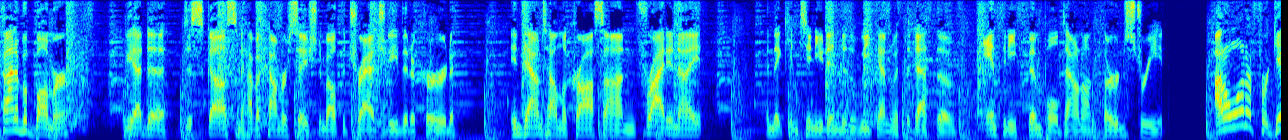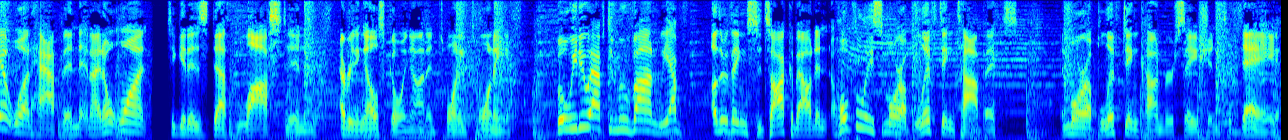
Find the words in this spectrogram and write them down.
kind of a bummer. We had to discuss and have a conversation about the tragedy that occurred in downtown La Crosse on Friday night and that continued into the weekend with the death of Anthony Fimple down on 3rd Street. I don't want to forget what happened, and I don't want to get his death lost in everything else going on in 2020. But we do have to move on. We have other things to talk about, and hopefully some more uplifting topics and more uplifting conversation today.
